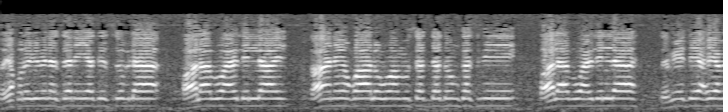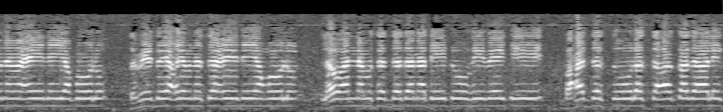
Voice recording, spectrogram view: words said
ويخرج من الثنية السفلى قال أبو عبد الله كان يقال هو مسدد كاسمه قال أبو عبد الله سمعت يحيى بن معين يقول سمعت يحيى بن سعيد يقول لو أن مسددا اتيته في بيته فحدثته لاستحق ذلك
